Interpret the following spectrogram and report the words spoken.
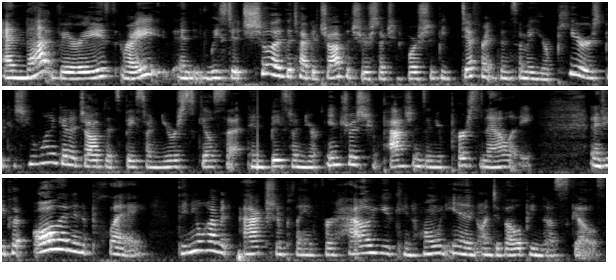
And that varies, right? And at least it should. The type of job that you're searching for should be different than some of your peers because you want to get a job that's based on your skill set and based on your interests, your passions, and your personality. And if you put all that into play, then you'll have an action plan for how you can hone in on developing those skills.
